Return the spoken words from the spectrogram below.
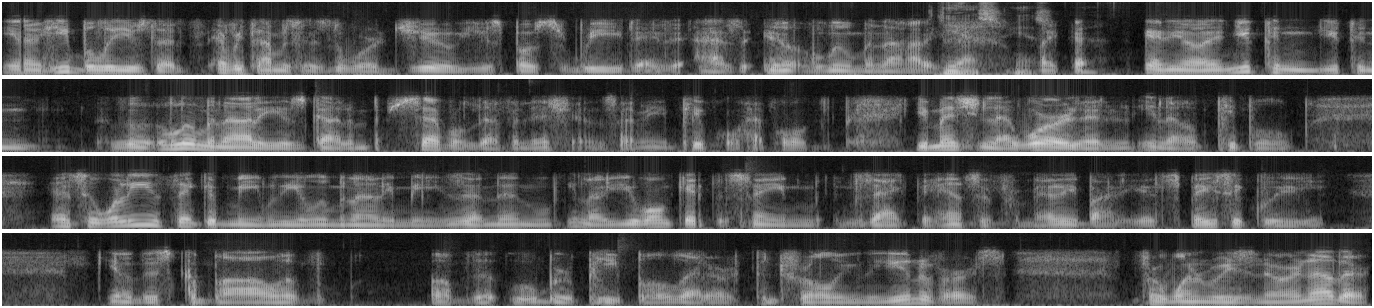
you know he believes that every time he says the word Jew, you're supposed to read it as Illuminati. Yes, yes. Like, and you know, and you can you can the Illuminati has got several definitions. I mean, people have all. You mentioned that word, and you know, people. And so, what do you think of me? What the Illuminati means, and then you know, you won't get the same exact answer from anybody. It's basically, you know, this cabal of of the Uber people that are controlling the universe for one reason or another.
